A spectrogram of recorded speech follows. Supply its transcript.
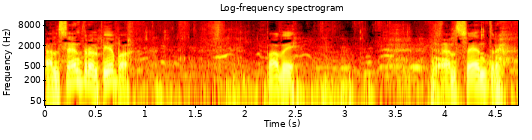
Al centro, al pie, pa. Papi. Al centro.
